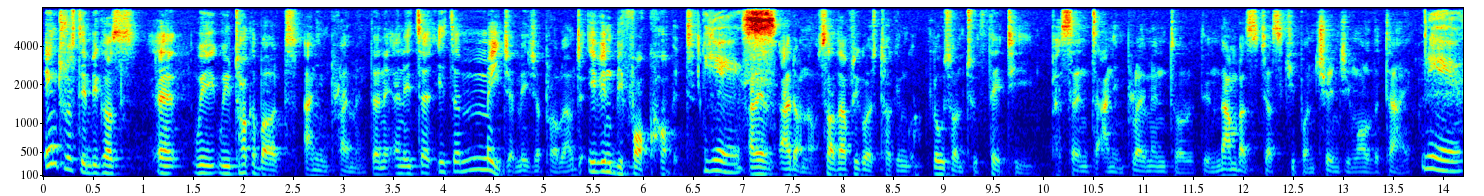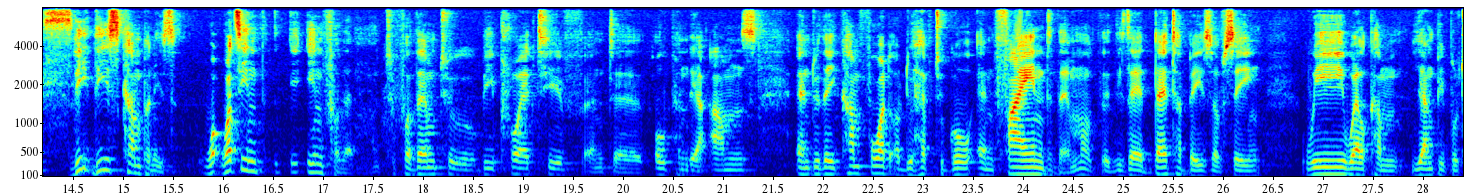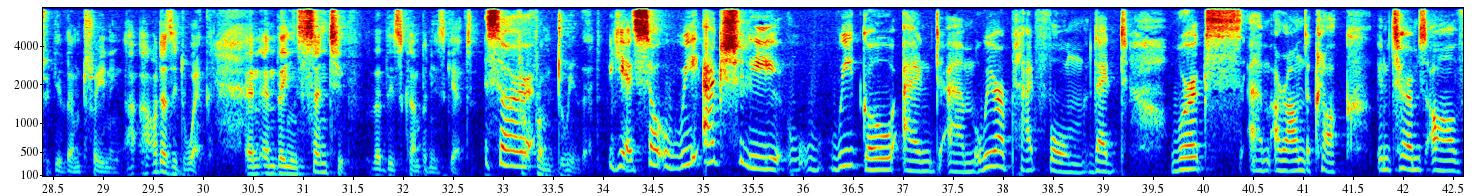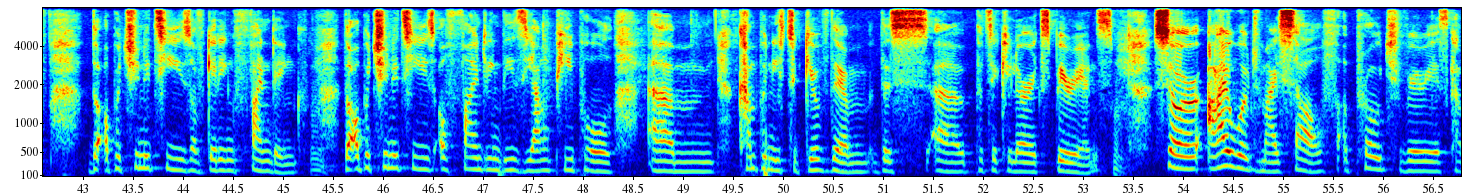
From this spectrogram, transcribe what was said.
Interesting because uh, we, we talk about unemployment and, and it's, a, it's a major, major problem, even before COVID. Yes. I mean, I don't know. South Africa was talking close on to 30% unemployment, or the numbers just keep on changing all the time. Yes. The, these companies, what, what's in, in for them? To, for them to be proactive and uh, open their arms? And do they come forward, or do you have to go and find them? Or Is there a database of saying, we welcome young people to give them training. How does it work? And, and the incentive that these companies get So- fr- from doing that. Yes, so we actually we go and um, we're a platform that works um, around the clock in terms of the opportunities of getting funding, the opportunities of finding these young people um, companies to give them this uh, particular experience. So I would myself approach various companies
